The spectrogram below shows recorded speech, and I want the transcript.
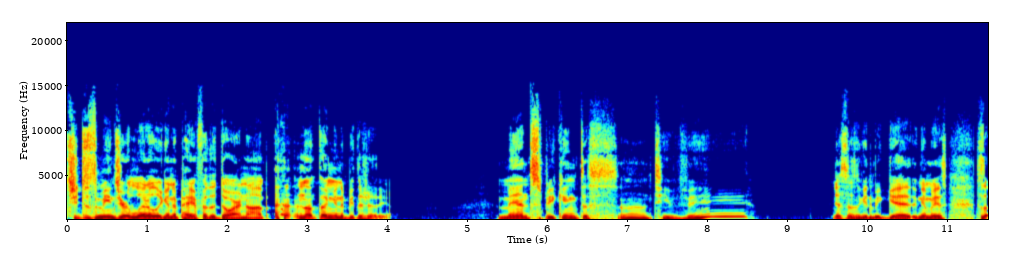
She just means you're literally gonna pay for the doorknob. Not that I'm gonna beat the shit out of you. Man speaking to uh, TV. This isn't gonna be good. It's gonna be. So,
